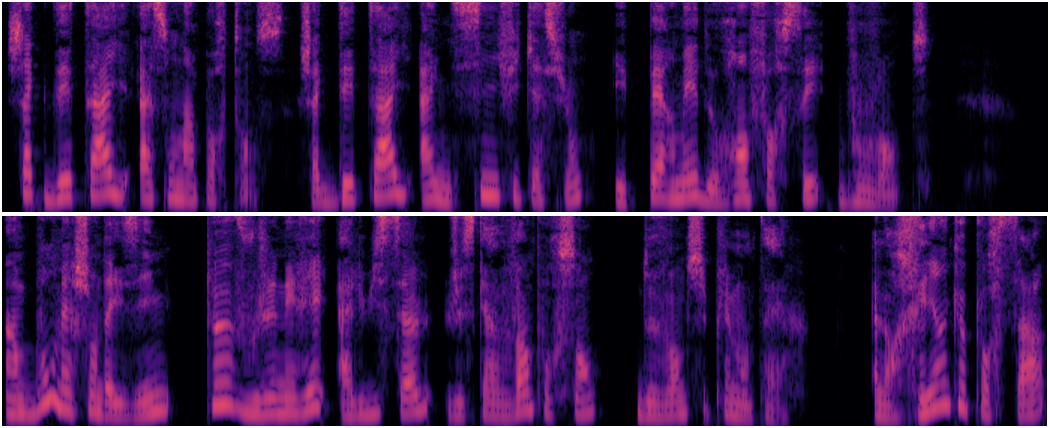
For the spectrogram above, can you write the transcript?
Chaque détail a son importance, chaque détail a une signification et permet de renforcer vos ventes. Un bon merchandising peut vous générer à lui seul jusqu'à 20% de ventes supplémentaires. Alors rien que pour ça,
